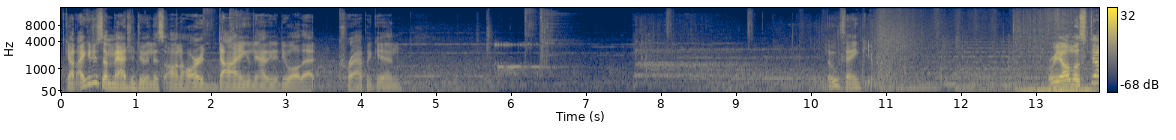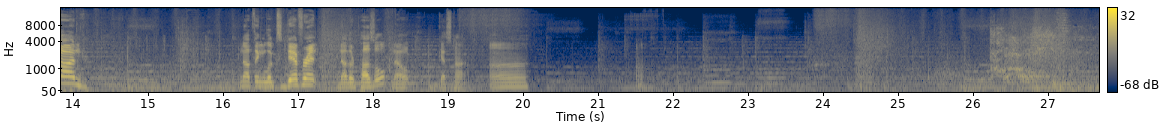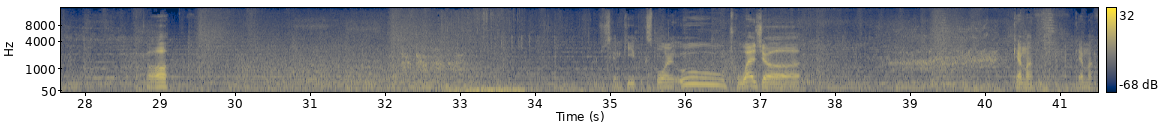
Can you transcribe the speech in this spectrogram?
God, I could just imagine doing this on hard, dying, and having to do all that crap again. No, thank you. Are we almost done? Nothing looks different. Another puzzle? No, guess not. Uh... Oh. Keep exploring. Ooh, treasure. Come on. Come on.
